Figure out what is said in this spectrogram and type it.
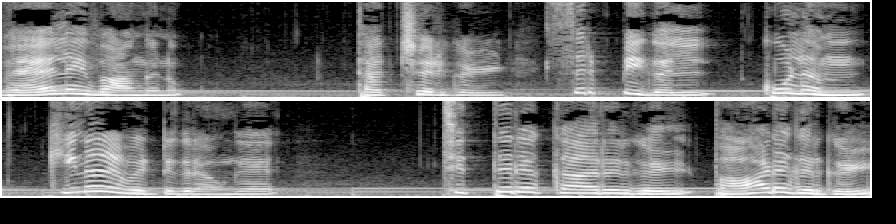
வேலை வாங்கணும். தச்சர்கள் சிற்பிகள் குளம் கிணறு வெட்டுகிறவங்க சித்திரக்காரர்கள் பாடகர்கள்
